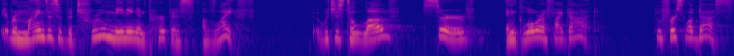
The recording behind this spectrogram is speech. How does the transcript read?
it reminds us of the true meaning and purpose of life, which is to love, serve, and glorify God, who first loved us.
